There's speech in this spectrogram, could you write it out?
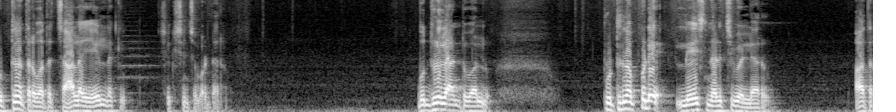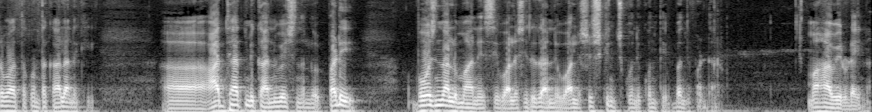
పుట్టిన తర్వాత చాలా ఏళ్ళకి శిక్షించబడ్డారు. బుద్ధుడు లాంటి వాళ్ళు పుట్టినప్పుడే లేచి నడిచి వెళ్ళారు. ఆ తర్వాత కొంతకాలానికి ఆధ్యాత్మిక అన్వేషణలో పడి భోజనాలు మానేసి వాళ్ళ శరీరాన్ని వాళ్ళు శుష్కించుకొని కొంత ఇబ్బంది పడ్డారు. మహావీరుడైన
